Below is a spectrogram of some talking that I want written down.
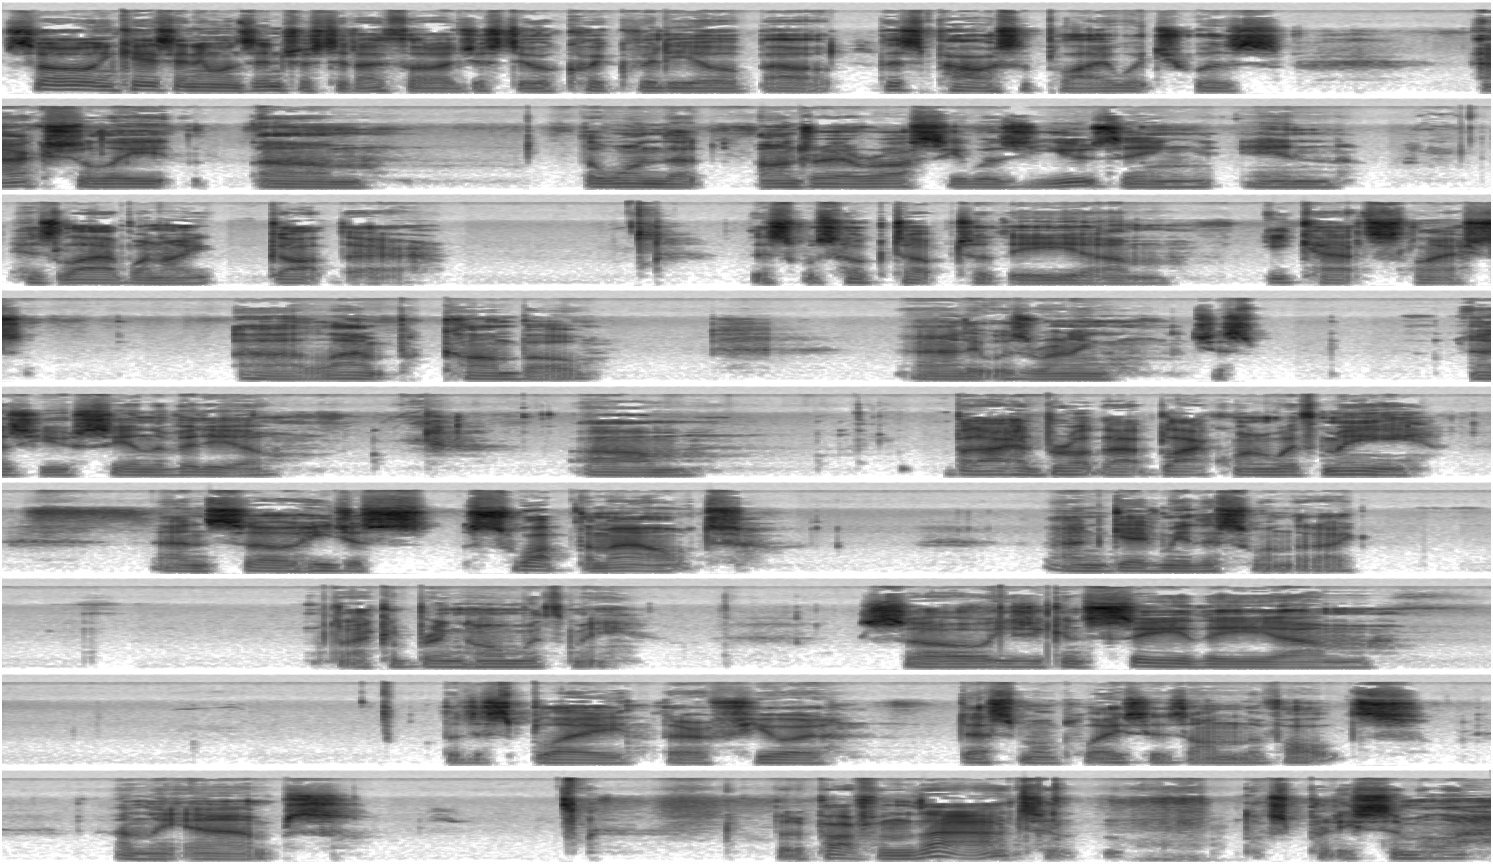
So in case anyone's interested, I thought I'd just do a quick video about this power supply, which was actually um, the one that Andrea Rossi was using in his lab when I got there. This was hooked up to the um, ECAT slash uh, lamp combo and it was running just as you see in the video. Um, but I had brought that black one with me and so he just swapped them out and gave me this one that I that I could bring home with me. So as you can see, the um, the display there are fewer decimal places on the volts and the amps. But apart from that, it looks pretty similar.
